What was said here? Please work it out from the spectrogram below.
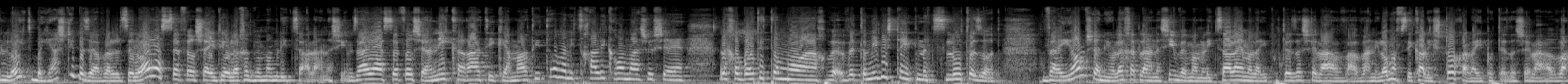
לא התביישתי בזה, אבל זה לא היה ספר שהייתי הולכת וממליצה לאנשים. זה היה הספר שאני קראתי, כי אמרתי, טוב, אני צריכה לקרוא משהו שלכבות את המוח, ו- ותמיד יש את ההתנצלות הזאת. והיום שאני הולכת לאנשים וממליצה להם על ההיפותזה של האהבה, ואני לא מפסיקה לשתוק על ההיפותזה של האהבה,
